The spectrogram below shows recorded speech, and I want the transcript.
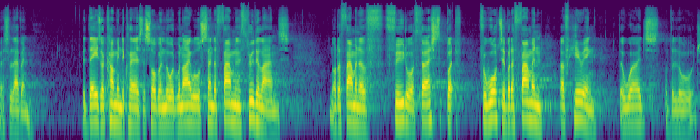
Verse 11 The days are coming, declares the sovereign Lord, when I will send a famine through the lands, not a famine of food or thirst, but for water, but a famine of hearing the words of the Lord.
